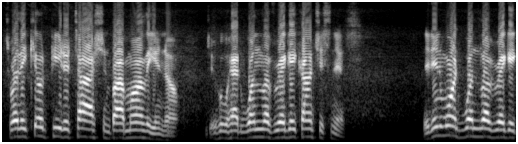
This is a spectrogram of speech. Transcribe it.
That's why they killed Peter Tosh and Bob Marley, you know, who had one love reggae consciousness. They didn't want one love reggae.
